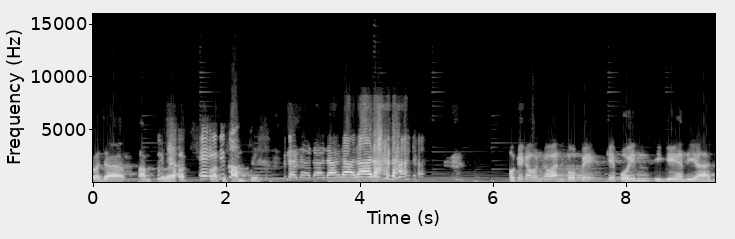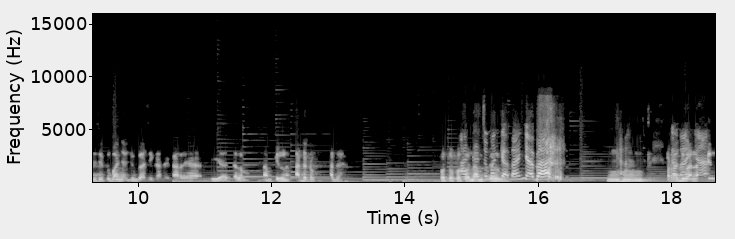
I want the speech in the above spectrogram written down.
raja tampil ya, eh, ini kok, tampil. Udah, udah, udah, udah, udah, udah, udah. Oke kawan-kawan, kope kepoin IG-nya dia, di situ banyak juga sih karya-karya dia dalam tampil. Ada dong, ada. Foto-foto ada nampil. cuman nggak banyak bar Mhm. Pernah Nggak juga banyak. nampil,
